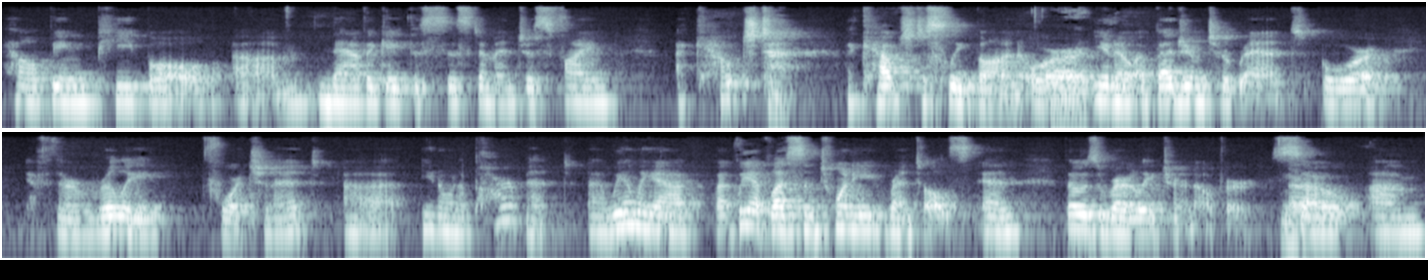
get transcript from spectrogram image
helping people um, navigate the system and just find a couch to a couch to sleep on or right. you know a bedroom to rent or if they're really fortunate uh, you know an apartment uh, we only have uh, we have less than 20 rentals and those rarely turn over no. so um,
